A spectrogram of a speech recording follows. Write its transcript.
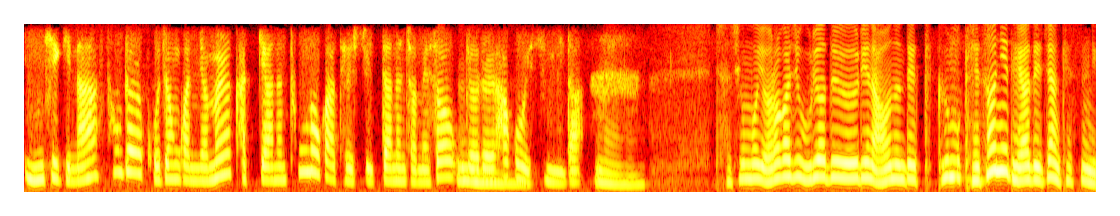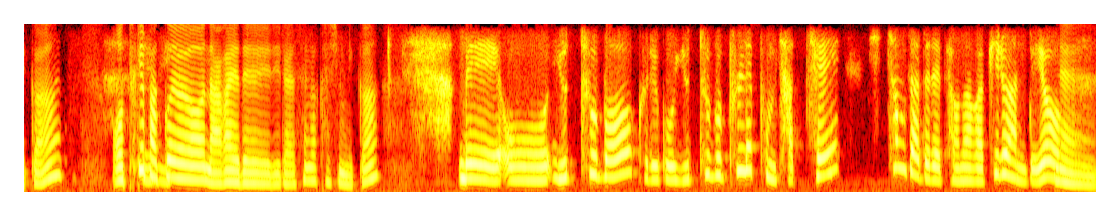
인식이나 성별 고정관념을 갖게 하는 통로가 될 수 있다는 점에서 우려를 음. 하고 있습니다. 네. 자, 지금 뭐 여러 가지 우려들이 나오는데 그 뭐 개선이 돼야 되지 않겠습니까? 어떻게 바꿔 나가야 되리라 생각하십니까? 네, 어, 유튜버 그리고 유튜브 플랫폼 자체 시청자들의 변화가 필요한데요. 네.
